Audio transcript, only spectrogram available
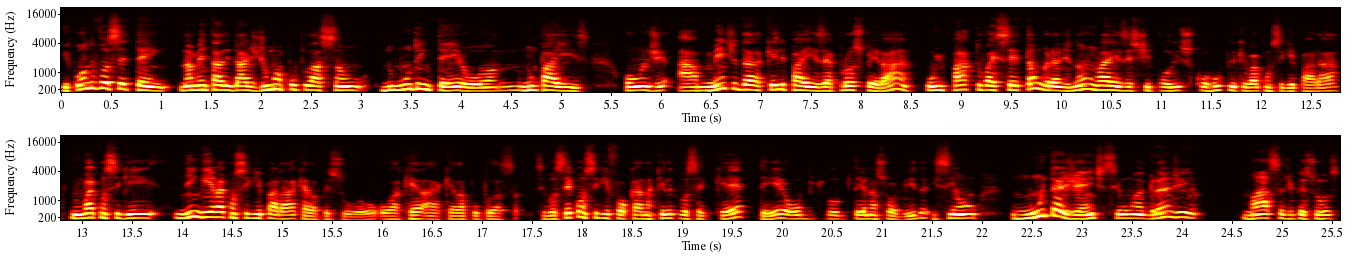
E quando você tem na mentalidade de uma população no mundo inteiro, ou num país, onde a mente daquele país é prosperar, o impacto vai ser tão grande, não vai existir político corrupto que vai conseguir parar, não vai conseguir, ninguém vai conseguir parar aquela pessoa ou aquela, aquela população. Se você conseguir focar naquilo que você quer ter ou obter na sua vida, e se um, muita gente, se uma grande massa de pessoas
